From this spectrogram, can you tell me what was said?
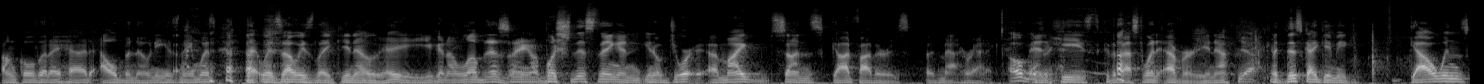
uncle that I had, Al Benoni, his name was, that was always like, you know, hey, you're gonna love this thing, or push this thing, and you know, George, uh, my son's godfather is uh, Matt Hranek, Oh, amazing! and he's the best one ever, you know. Yeah, But this guy gave me Gowland's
